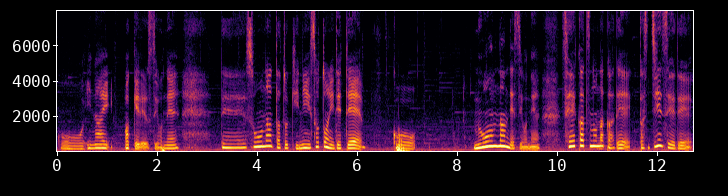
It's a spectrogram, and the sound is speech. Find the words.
こういないわけですよね。でそうなった時に外に出てこう無音なんですよね。生活の中で私人生で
